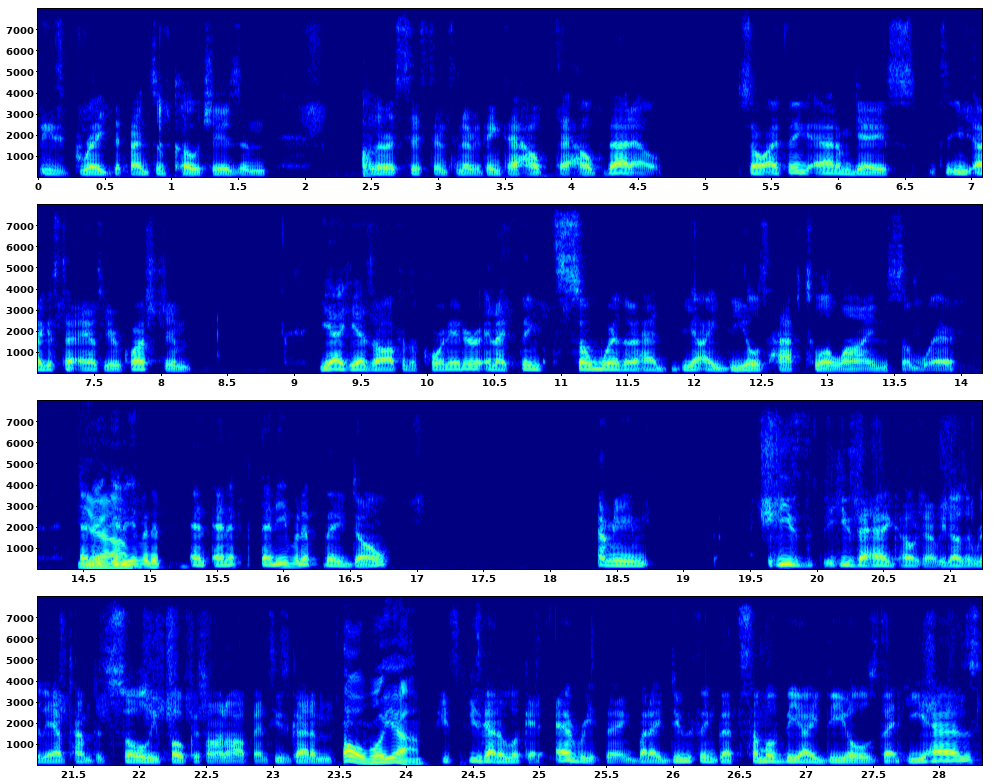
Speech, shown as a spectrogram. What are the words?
these great defensive coaches and other assistants and everything to help to help that out. So I think Adam Gase, I guess to answer your question, yeah, he has an offensive coordinator, and I think somewhere there had the ideals have to align somewhere. And, Yeah. and even if and, and if and even if they don't, I mean, he's he's the head coach now. He doesn't really have time to solely focus on offense. He's got him Oh well, yeah. he's he's got to look at everything. But I do think that some of the ideals that he has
